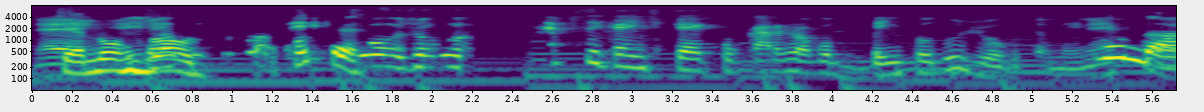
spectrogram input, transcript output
é, que é normal. Jogou, jogou, não é pra que a gente quer que o cara jogue bem todo o jogo também, né? Não dá,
